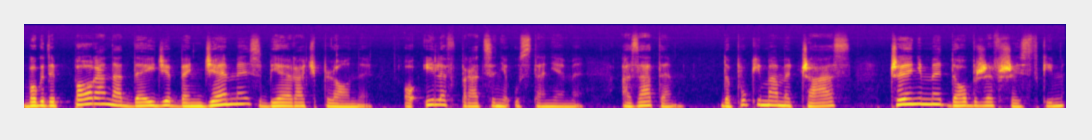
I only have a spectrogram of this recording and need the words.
bo gdy pora nadejdzie, będziemy zbierać plony, o ile w pracy nie ustaniemy. A zatem, dopóki mamy czas, czyńmy dobrze wszystkim,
